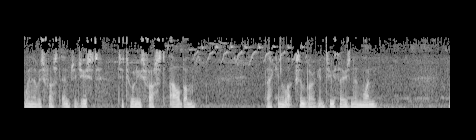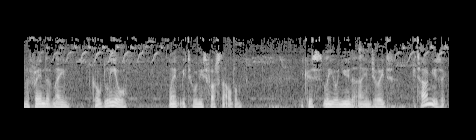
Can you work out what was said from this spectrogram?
when I was first introduced to Tony's first album back in Luxembourg in 2001. And a friend of mine called Leo lent me Tony's first album because Leo knew that I enjoyed guitar music.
